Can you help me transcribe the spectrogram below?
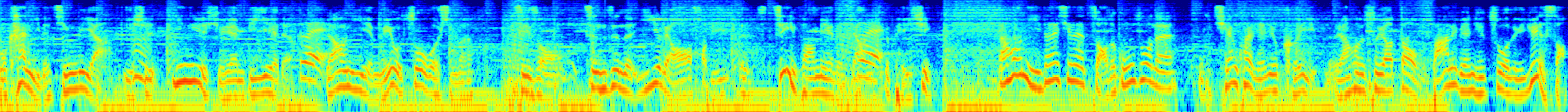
我看你的经历啊，你是音乐学院毕业的，对然后你也没有做过什么这种真正的医疗，好比呃这方面的这样的一个培训。然后你呢，现在找的工作呢，五千块钱就可以，然后说要到五八那边去做这个月嫂，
